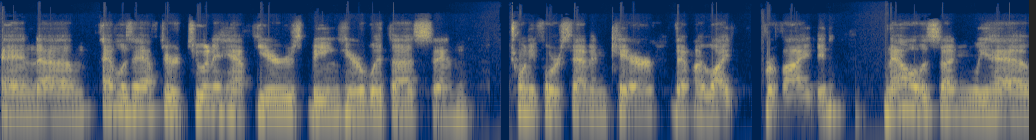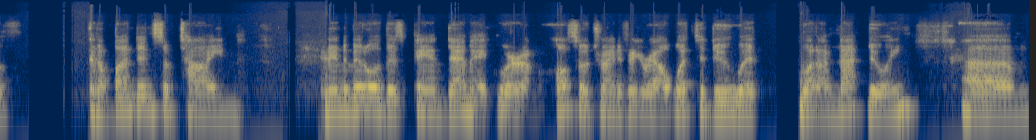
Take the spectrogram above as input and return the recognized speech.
and um, that was after two and a half years being here with us and 24-7 care that my wife provided. Now all of a sudden we have an abundance of time. And in the middle of this pandemic, where I'm also trying to figure out what to do with what I'm not doing, um,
